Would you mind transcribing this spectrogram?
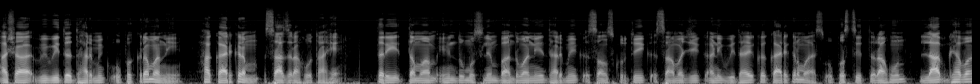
अशा विविध धार्मिक उपक्रमांनी हा कार्यक्रम साजरा होत आहे. तरी तमाम हिंदू मुस्लिम बांधवांनी धार्मिक सांस्कृतिक सामाजिक आणि विधायक कार्यक्रमास उपस्थित राहून लाभ घ्यावा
